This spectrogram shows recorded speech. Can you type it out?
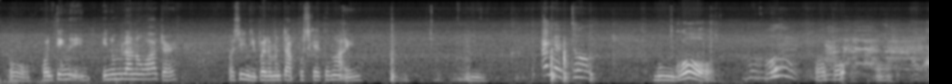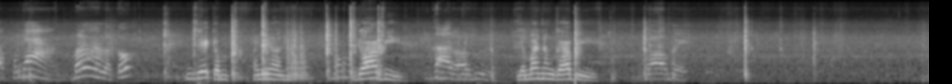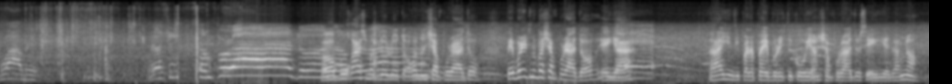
Oh, konting inom lang ng water. Kasi hindi pa naman tapos kayo kumain. Hmm. Ano to? Munggo. Bubu. Opo. Oh. Ay, ako yan. Banana na to? Hindi, kam ano yan? Gabi. Gabi. Laman ng gabi. Guabe. Guabe. Sampurado. Oh, bukas magluluto ako ng shampurado. Favorite mo ba shampurado, Eya? Ay, hindi pala favorite ni Kuya ang shampurado. Si Eya lang, no?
